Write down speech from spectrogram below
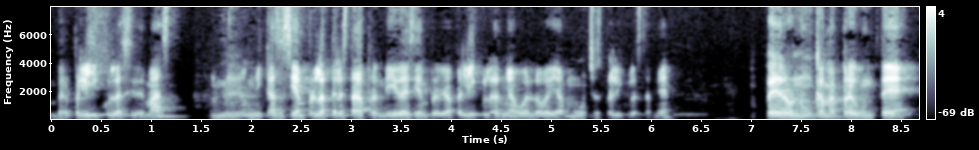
ver películas y demás. En mi casa siempre la tele estaba prendida y siempre veía películas, mi abuelo veía muchas películas también, pero nunca me pregunté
